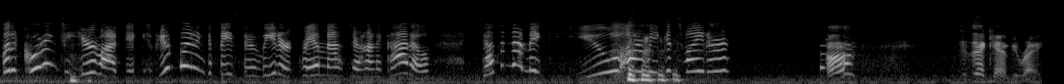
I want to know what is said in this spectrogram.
But according to your logic, if you're planning to face their leader, Grandmaster Hanakado, doesn't that make you our weakest fighter? Huh? That can't be right.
